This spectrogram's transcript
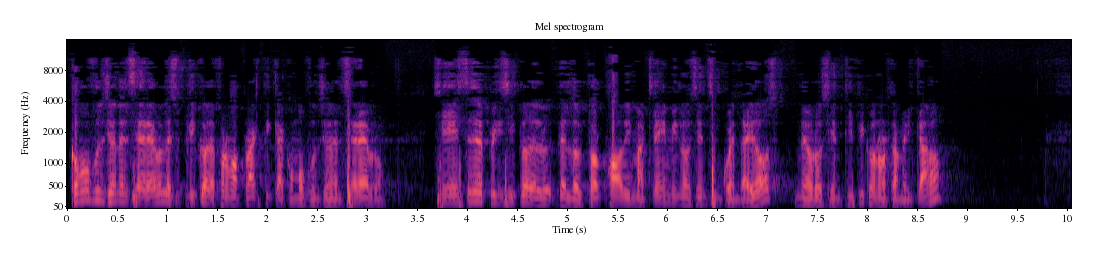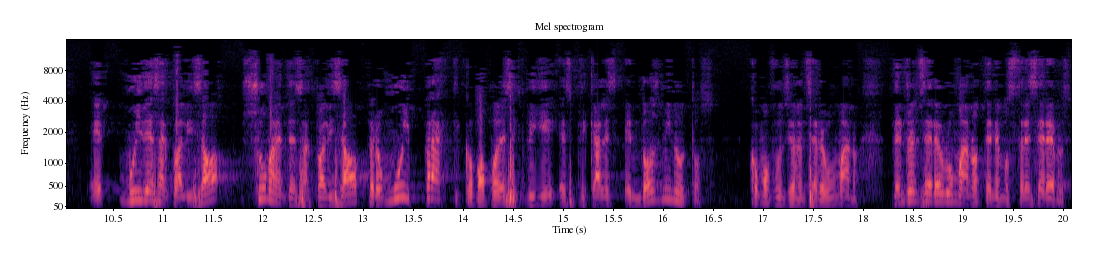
¿Cómo funciona el cerebro? Le explico de forma práctica cómo funciona el cerebro. Sí, este es el principio del, doctor Paul D. McLean, 1952, neurocientífico norteamericano. Eh, muy desactualizado, sumamente desactualizado, pero muy práctico para poder explicarles en dos minutos cómo funciona el cerebro humano. Dentro del cerebro humano tenemos tres cerebros.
